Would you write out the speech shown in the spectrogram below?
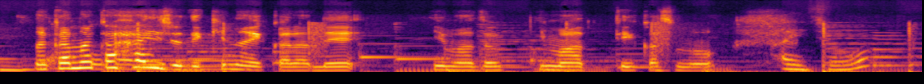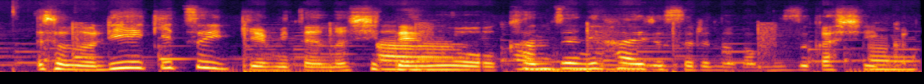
うんなかなか排除できないからね今ど今っていうかその排除その利益追求みたいな視点を完全に排除するのが難しいから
